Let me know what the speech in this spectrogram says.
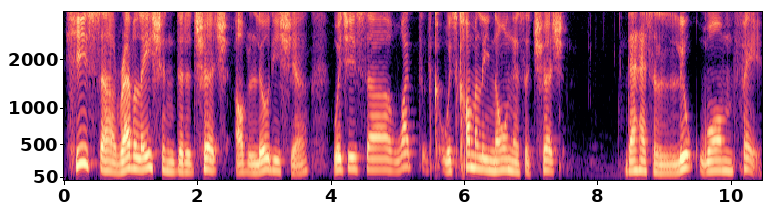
his uh, revelation to the church of Laodicea, which is uh, what is commonly known as a church that has a lukewarm faith.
